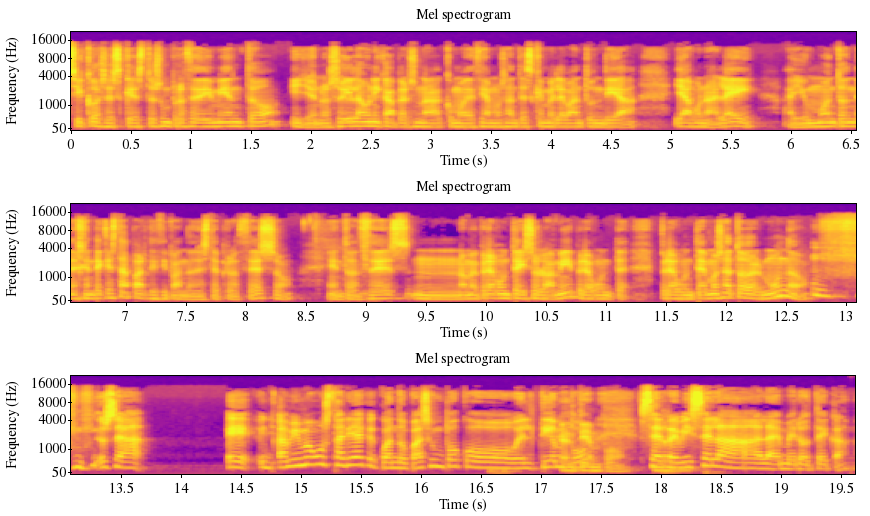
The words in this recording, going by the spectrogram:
Chicos, es que esto es un procedimiento y yo no soy la única persona, como decíamos antes, que me levanto un día y hago una ley. Hay un montón de gente que está participando de este proceso. Entonces, mm, no me preguntéis solo a mí, pregunte- preguntemos a todo el mundo. O sea, eh, a mí me gustaría que cuando pase un poco el tiempo, El tiempo. se revise la, la hemeroteca,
